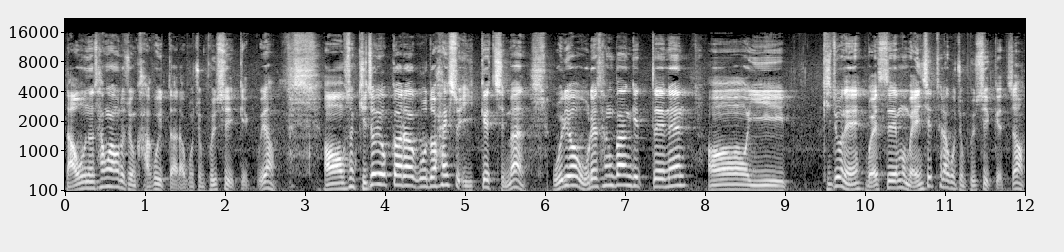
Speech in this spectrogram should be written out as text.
나오는 상황 으로 좀 가고 있다라고 좀 볼 수 있겠고요. 어, 우선 기저 효과라고도 할 수 있겠지만 오히려 올해 상반기 때는 어, 이 기존의 뭐 SM은 뭐 NCT라고 좀 볼 수 있겠죠.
